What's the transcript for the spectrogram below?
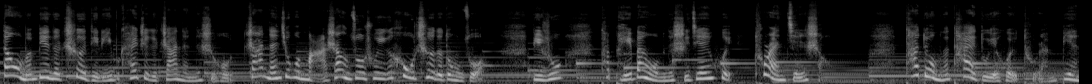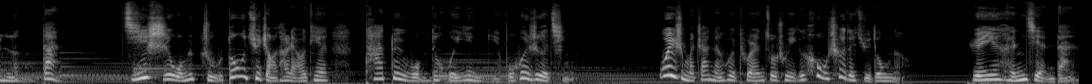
当我们变得彻底离不开这个渣男的时候，渣男就会马上做出一个后撤的动作，比如他陪伴我们的时间会突然减少。他对我们的态度也会突然变冷淡，即使我们主动去找他聊天，他对我们的回应也不会热情。为什么渣男会突然做出一个后撤的举动呢？原因很简单，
